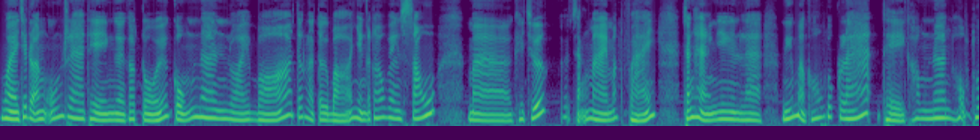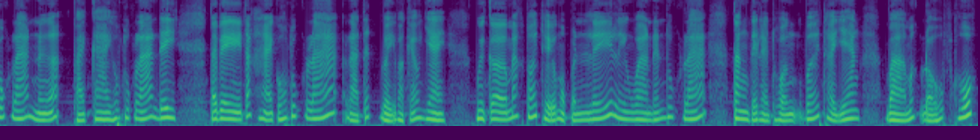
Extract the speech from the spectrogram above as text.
Ngoài chế độ ăn uống ra thì người cao tuổi cũng nên loại bỏ, tức là từ bỏ những cái thói quen xấu mà khi trước chẳng may mắc phải. Chẳng hạn như là nếu mà có hút thuốc lá thì không nên hút thuốc lá nữa, phải cai hút thuốc lá đi. Tại vì tác hại của hút thuốc lá là tích lũy và kéo dài. Nguy cơ mắc tối thiểu một bệnh lý liên quan đến thuốc lá tăng tỷ lệ thuận với thời gian và mức độ hút thuốc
